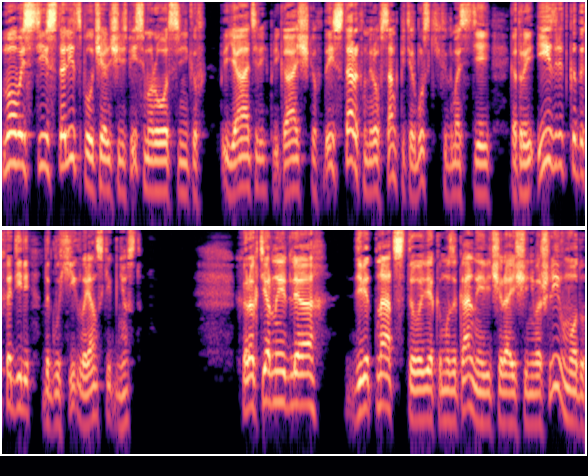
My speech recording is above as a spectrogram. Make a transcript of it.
Новости из столиц получали через письма родственников, приятелей, приказчиков, да и старых номеров санкт-петербургских ведомостей, которые изредка доходили до глухих дворянских гнезд. Характерные для XIX века музыкальные вечера еще не вошли в моду,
